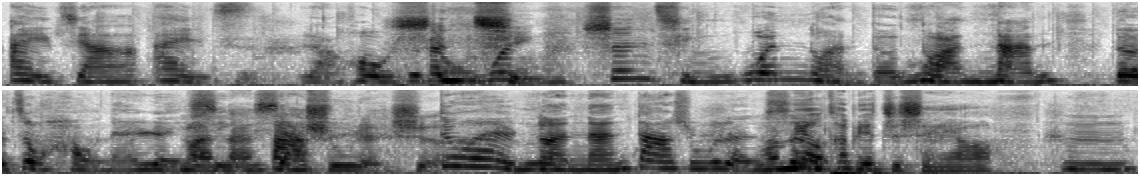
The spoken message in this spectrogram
爱家爱子，然后这种深温情深情温暖的暖男的这种好男人暖男大。叔人设。对，暖男大叔人我们没有，特别指谁哦，嗯，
